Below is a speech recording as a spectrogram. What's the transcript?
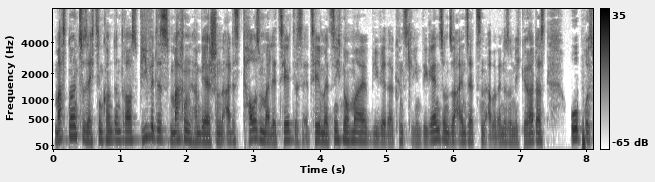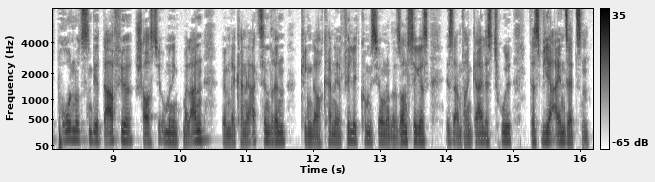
machst 9 zu 16 Content draus. Wie wir das machen, haben wir ja schon alles tausendmal erzählt. Das erzählen wir jetzt nicht nochmal, wie wir da künstliche Intelligenz und so einsetzen. Aber wenn du es noch nicht gehört hast, Opus Pro nutzen wir dafür. Schaust dir unbedingt mal an. Wir haben da keine Aktien drin, kriegen da auch keine Affiliate-Kommission oder sonstiges. Ist einfach ein geiles Tool, das wir einsetzen.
